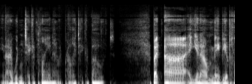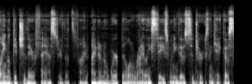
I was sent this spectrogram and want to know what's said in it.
mean, I wouldn't take a plane. I would probably take a boat. But uh, you know, maybe a plane will get you there faster. That's fine. I don't know where Bill O'Reilly stays when he goes to Turks and Caicos,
